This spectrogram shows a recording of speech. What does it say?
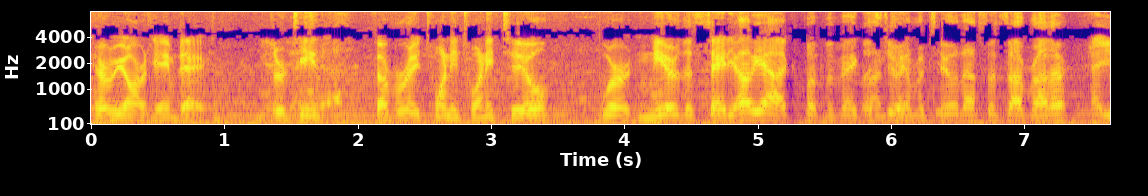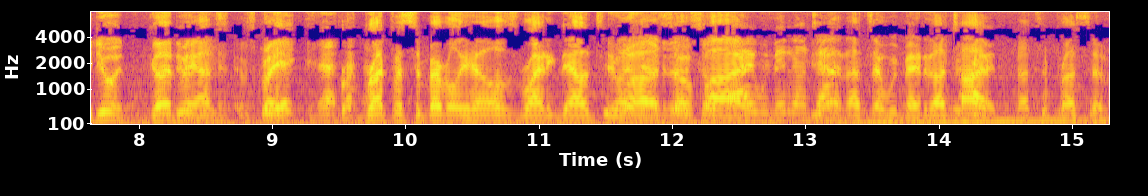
Here we are, game day. 13th February 2022. We're near the stadium. Oh yeah, I can put Vivek Let's on do it. camera too. That's what's up, brother. How you doing? Good doing man. this? It was great. Yeah. Breakfast in Beverly Hills, riding down to Right uh, down to the SoFi. SoFi. We made it on time. Yeah, that's it. We made it on time. That's impressive.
